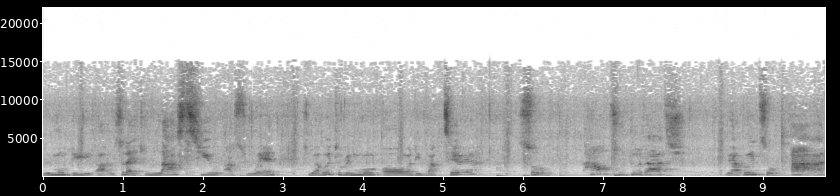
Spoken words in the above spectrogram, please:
remove the uh, so that it will last you as well. So we are going to remove all the bacteria. So how to do that? We are going to add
